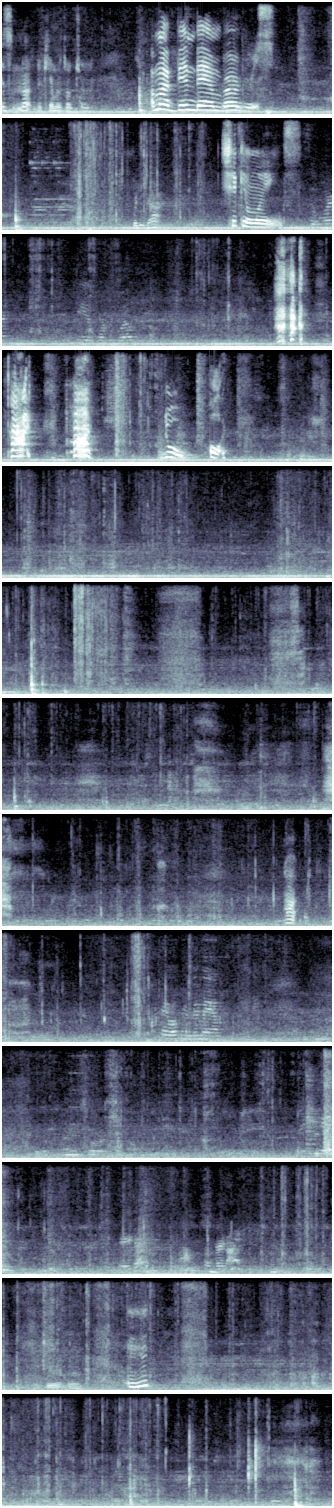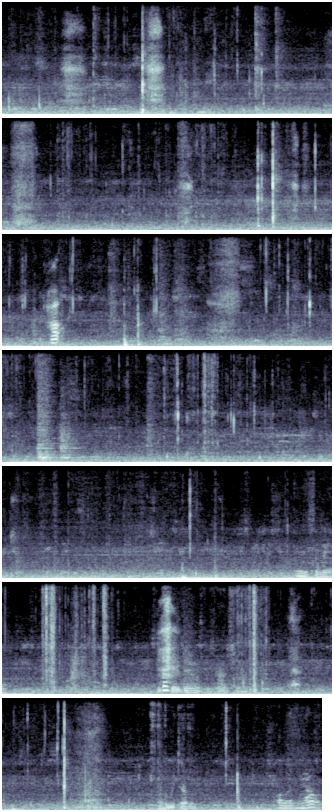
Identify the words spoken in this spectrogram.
It's not the camera's not turning. I'm at Bim Bam Burgers. What do you got? Chicken wings. So where Mm-hmm. Huh? Just sit down if it's hot, son. Let me tell him. Oh, let me out.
